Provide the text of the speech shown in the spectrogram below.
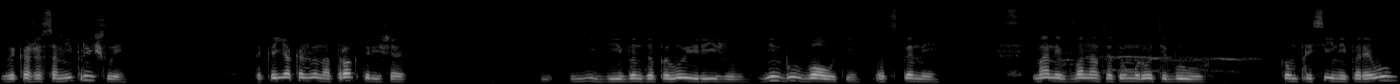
Ви, каже, самі прийшли? Так я кажу на тракторі ще їздю і бензопилою ріжу. Він був в ауті від спини. У мене в 12-му році був компресійний перелом.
